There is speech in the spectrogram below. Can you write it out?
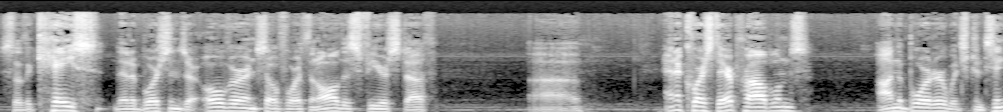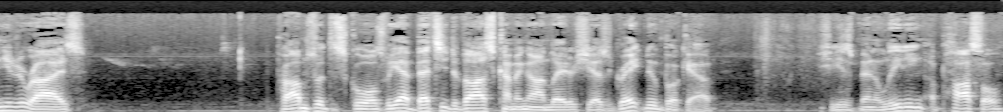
So the case that abortions are over and so forth, and all this fear stuff, uh, and of course their problems on the border, which continue to rise. Problems with the schools. We have Betsy DeVos coming on later. She has a great new book out. She has been a leading apostle,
